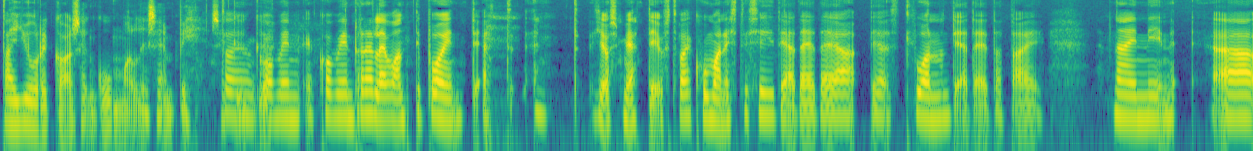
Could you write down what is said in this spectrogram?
tai juurikaan sen kummallisempi. Se Toi on kovin, kovin relevantti pointti, että, että jos miettii just vaikka humanistisia tieteitä ja, ja sit luonnontieteitä tai näin, niin ää,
